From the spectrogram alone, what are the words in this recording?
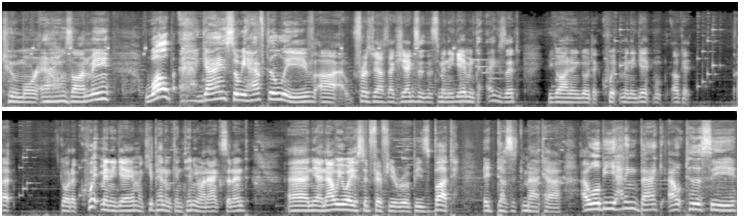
two more arrows on me. Well, guys, so we have to leave. Uh, first, we have to actually exit this mini game, and to exit, you go ahead and go to quit mini game. Okay, uh, go to quit mini game. I keep hitting continue on accident, and yeah, now we wasted 50 rupees, but it doesn't matter. I will be heading back out to the sea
